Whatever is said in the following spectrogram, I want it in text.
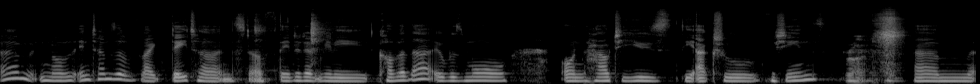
Um, no, in terms of like data and stuff, they didn't really cover that. It was more on how to use the actual machines. Right. Um,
